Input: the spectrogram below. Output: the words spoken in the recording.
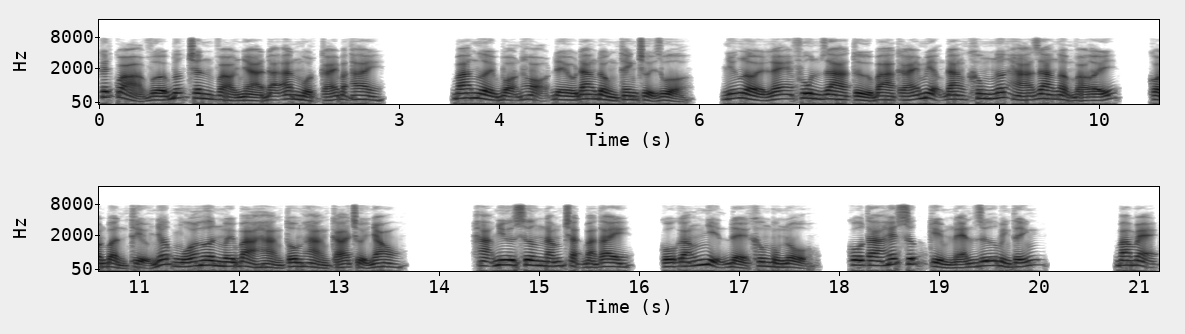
Kết quả vừa bước chân vào nhà đã ăn một cái bạc hai. Ba người bọn họ đều đang đồng thanh chửi rủa, những lời lẽ phun ra từ ba cái miệng đang không ngớt há ra ngậm vào ấy, còn bẩn thỉu nhớp múa hơn mấy bà hàng tôm hàng cá chửi nhau. Hạ như Sương nắm chặt bàn tay, cố gắng nhịn để không bùng nổ, cô ta hết sức kìm nén giữ bình tĩnh. Ba mẹ,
